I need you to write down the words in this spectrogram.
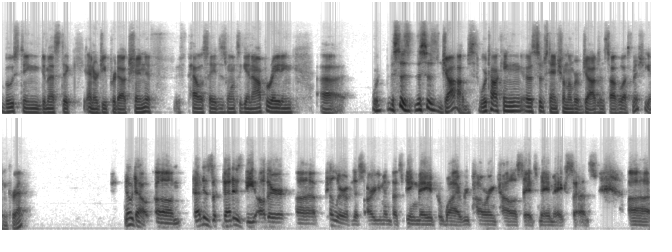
boosting domestic energy production, if if Palisades is once again operating, uh, this is this is jobs. We're talking a substantial number of jobs in Southwest Michigan, correct? No doubt. Um, that is that is the other uh, pillar of this argument that's being made for why repowering Palisades may make sense. Uh,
